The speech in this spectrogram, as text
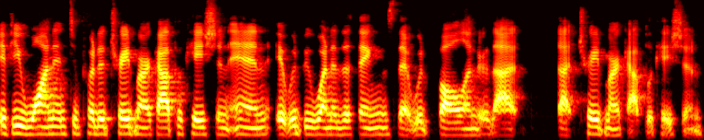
if you wanted to put a trademark application in, it would be one of the things that would fall under that that trademark application.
